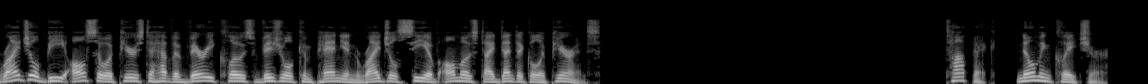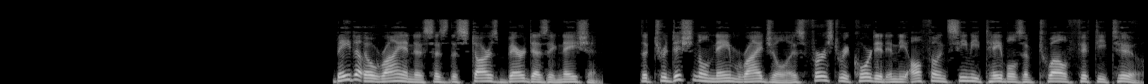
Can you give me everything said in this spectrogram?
Rigel B also appears to have a very close visual companion Rigel C of almost identical appearance. Nomenclature Beta Orionis is the star's Bayer designation. The traditional name Rigel is first recorded in the Alfonsine tables of 1252.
